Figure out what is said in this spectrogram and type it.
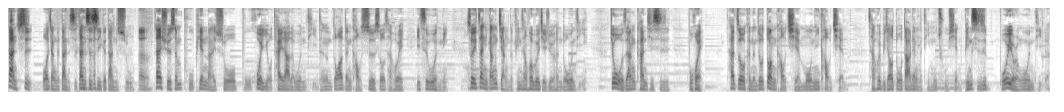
但是我要讲个但是，但是是一个但书，嗯在学生普遍来说不会有太大的问题，可能都要等考试的时候才会一次问你。所以在你刚刚讲的，平常会不会解决很多问题？就我这样看，其实不会。它只有可能就段考前、模拟考前才会比较多大量的题目出现，平时是不会有人问问题的。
